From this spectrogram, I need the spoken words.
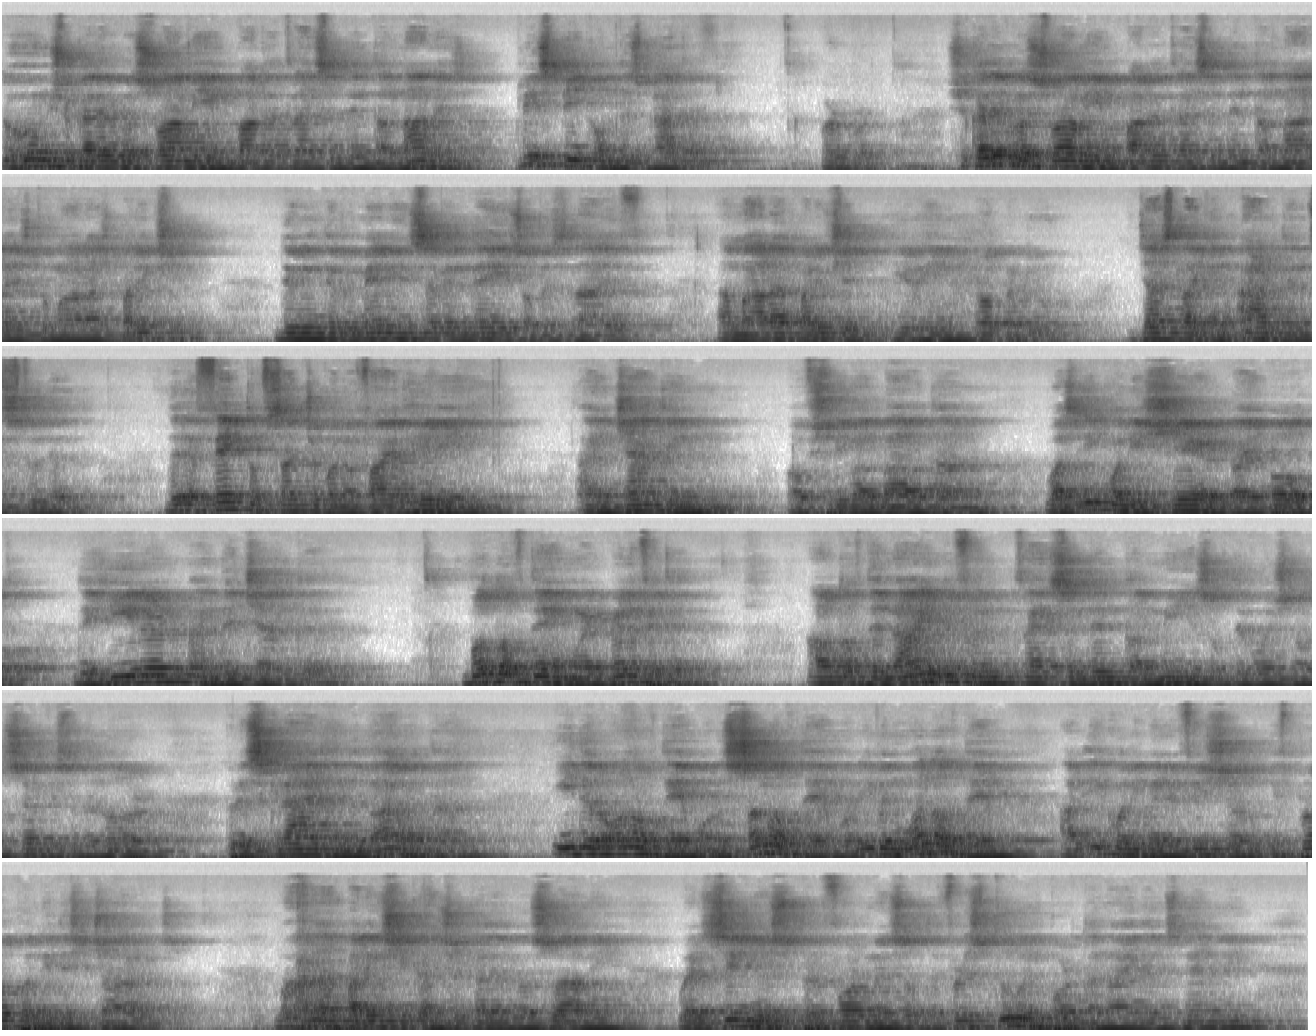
to whom Shukadeva Goswami imparted transcendental knowledge, please speak on this matter. Purport. Shukadeva Goswami imparted transcendental knowledge to Maharaj Parikshit during the remaining seven days of his life. And Maharaj Parikshit heard him properly, just like an ardent student. The effect of such a bona fide hearing and chanting of Srimad Bhagavatam was equally shared by both the hearer and the chanter. Both of them were benefited out of the nine different transcendental means of devotional service to the Lord prescribed in the Bhagavatam. Either all of them, or some of them, or even one of them are equally beneficial if properly discharged. Maharaj Parikshit and Shukadeva Goswami were serious performers of the first two important items, namely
